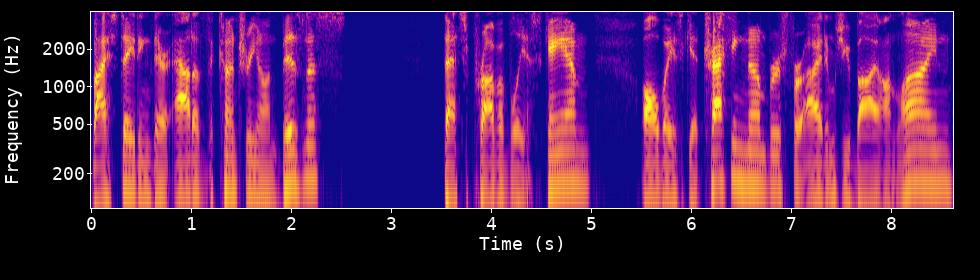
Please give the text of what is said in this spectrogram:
by stating they're out of the country on business. That's probably a scam. Always get tracking numbers for items you buy online.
